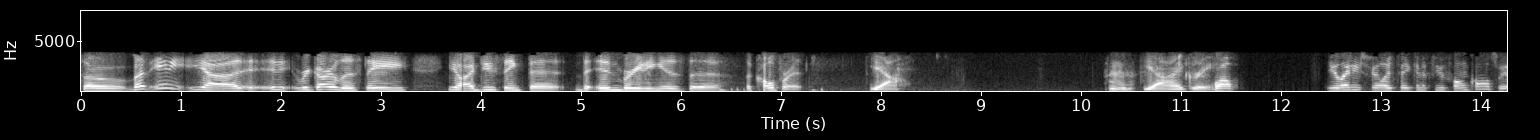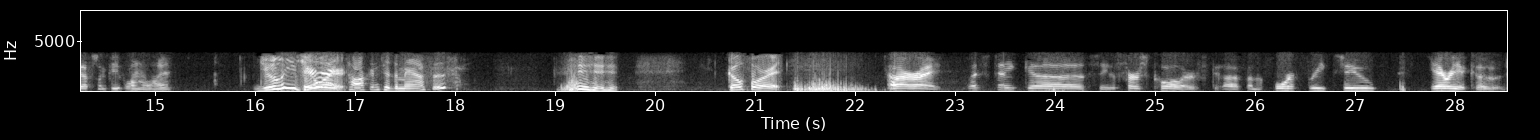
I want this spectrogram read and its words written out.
So, but any yeah, it, it, regardless, they you know I do think that the inbreeding is the the culprit. yeah, Hmm. yeah, I agree. Well, you ladies feel like taking a few phone calls? We have some people on the line. Julie, you feel Sure. like talking to the masses? Go for it. All right. Let's take, uh, let's see, the first caller uh, from the 432 area code.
